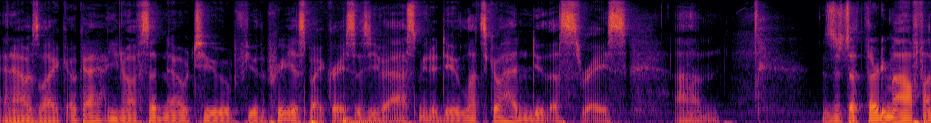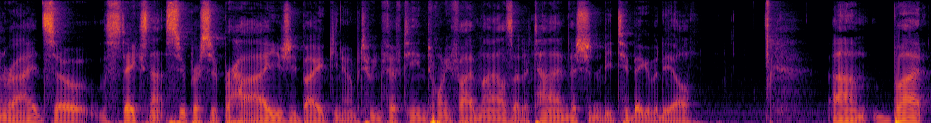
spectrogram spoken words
And I was like, okay, you know, I've said no to a few of the previous bike races you've asked me to do. Let's go ahead and do this race. Um, it was just a 30 mile fun ride, so the stakes not super, super high. I usually bike, you know, between 15 25 miles at a time. This shouldn't be too big of a deal. Um, but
